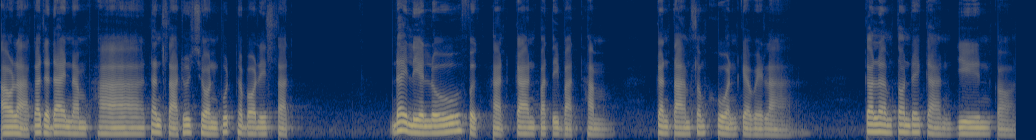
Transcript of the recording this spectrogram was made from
เอาล่ะก็จะได้นำพาท่านสาธุชนพุทธบริษัท ได้เรียนรู้ฝึกหัดการปฏิบัติธรรม กันตามสมควรแก่เวลา ก็เริ่มต้นด้วยการยืนก่อน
